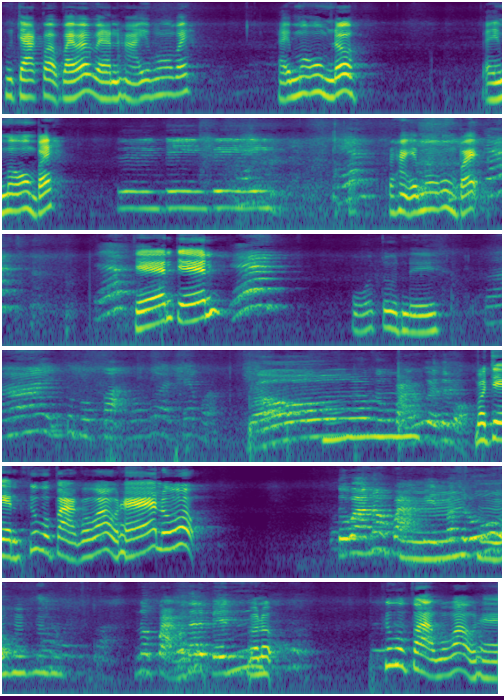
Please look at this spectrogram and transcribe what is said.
หูจักว่าไปว่าแหวนหายโมไปใหายโมอุ้มเด้อไปให้โมอุ้มไปดึงดึงดึงไปใหายโมอุ้มไปเจนเจนโอ้ตื่นดีว้าวคือปากลูกเอ๋ยจะ บอกบ่เจนคือบ่ปากบ่เว้าแท้ลูกตัวว่านอกปากเป็นวัสดุนอกปากว่าถ้าจะเป็นบ่ลูกคือบ่ปากบ่เว้าแท้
